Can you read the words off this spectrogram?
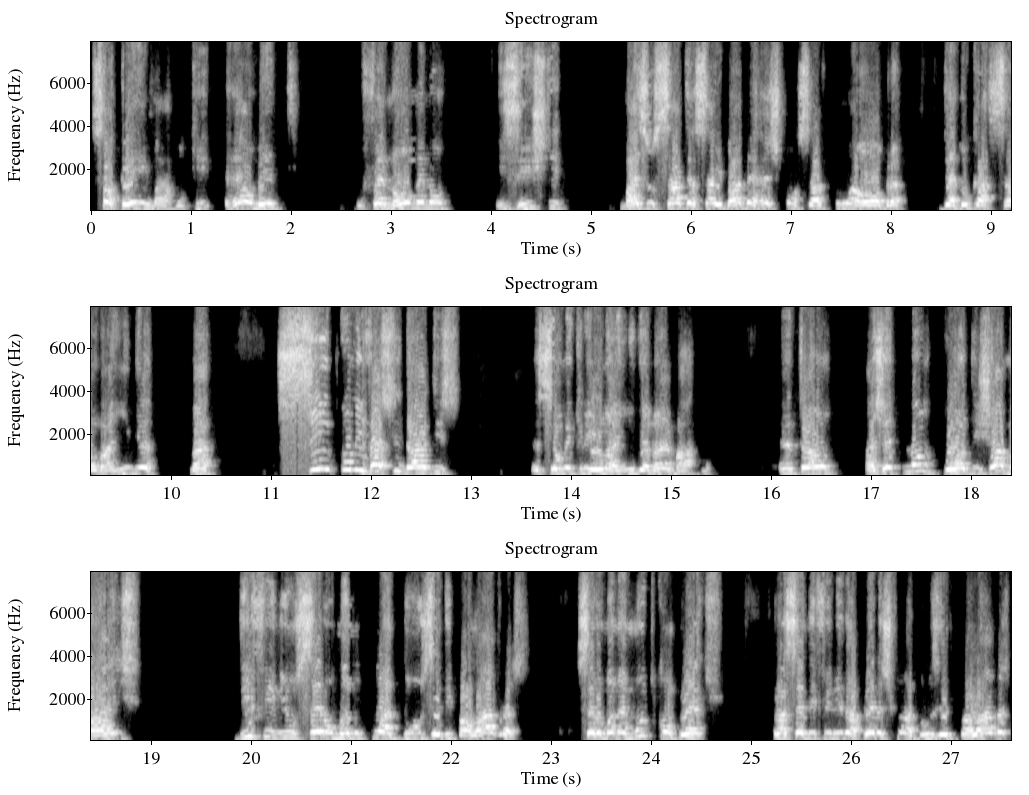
Só tem, Marco, que realmente o fenômeno existe, mas o Satya Sai Baba é responsável por uma obra de educação na Índia. Né? Cinco universidades esse homem criou na Índia, não é, Marco? Então, a gente não pode jamais definir um ser humano com uma dúzia de palavras. O ser humano é muito complexo para ser definido apenas com uma dúzia de palavras.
